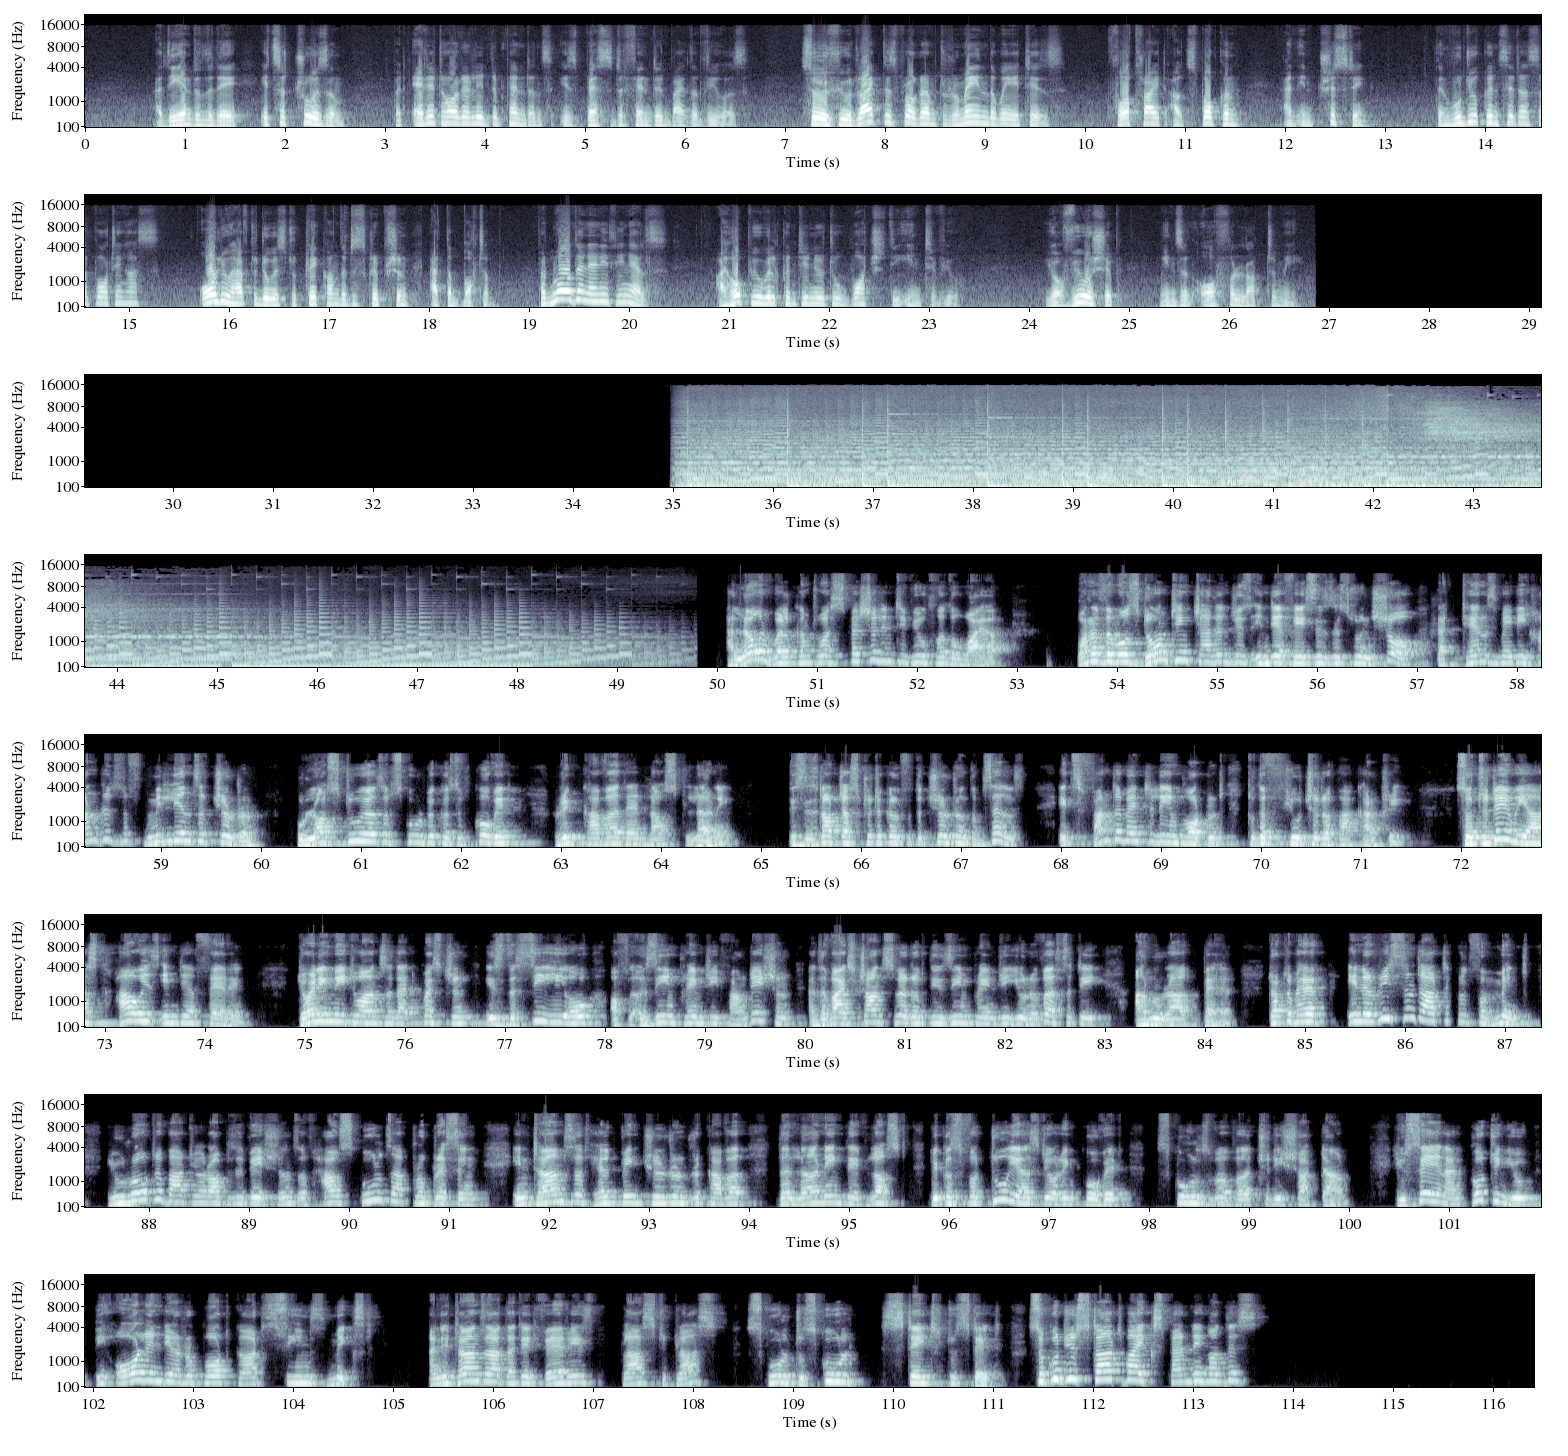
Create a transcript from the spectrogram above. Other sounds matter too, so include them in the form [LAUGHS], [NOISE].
At the end of the day, it's a truism, but editorial independence is best defended by the viewers. So if you would like this program to remain the way it is, forthright, outspoken, and interesting, then would you consider supporting us? All you have to do is to click on the description at the bottom. But more than anything else, I hope you will continue to watch the interview. Your viewership means an awful lot to me. Hello and welcome to a special interview for The Wire. One of the most daunting challenges India faces is to ensure that tens, maybe hundreds of millions of children who lost two years of school because of COVID recover their lost learning. This is not just critical for the children themselves, it's fundamentally important to the future of our country. So today we ask, how is India faring? Joining me to answer that question is the CEO of the Azim Premji Foundation and the Vice Chancellor of the Azim Premji University, Anurag Behar. Dr. Behar, in a recent article for Mint, you wrote about your observations of how schools are progressing in terms of helping children recover the learning they've lost, because for two years during COVID, schools were virtually shut down. You say, and I'm quoting you, the All India report card seems mixed. And it turns out that it varies class to class, school to school, state to state. So could you start by expanding on this?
